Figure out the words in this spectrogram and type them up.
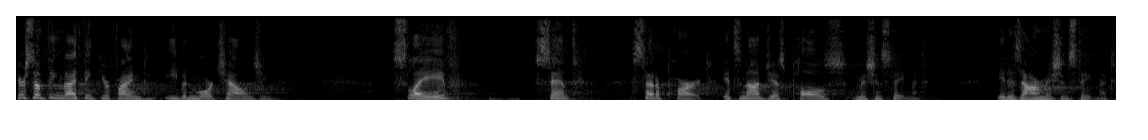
Here's something that I think you'll find even more challenging slave, sent, set apart. It's not just Paul's mission statement, it is our mission statement.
